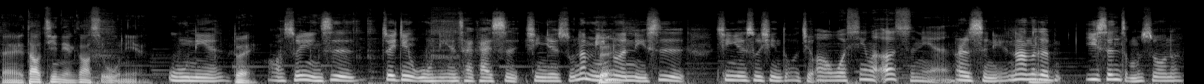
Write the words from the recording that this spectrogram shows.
哎，到今年刚好是五年。五年，对哦，所以你是最近五年才开始信耶稣。那明伦你是信耶稣信多久？哦，我信了二十年。二十年，那那个医生怎么说呢？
